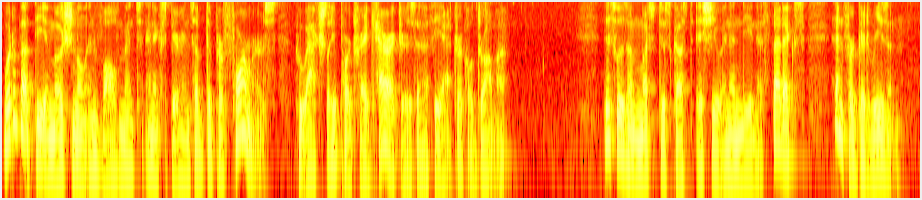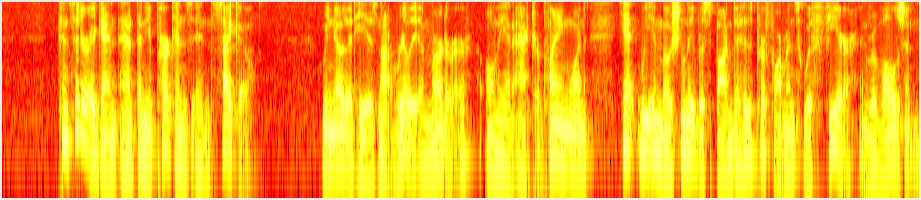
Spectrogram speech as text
What about the emotional involvement and experience of the performers who actually portray characters in a theatrical drama? This was a much discussed issue in Indian aesthetics, and for good reason. Consider again Anthony Perkins in Psycho. We know that he is not really a murderer, only an actor playing one, yet we emotionally respond to his performance with fear and revulsion.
